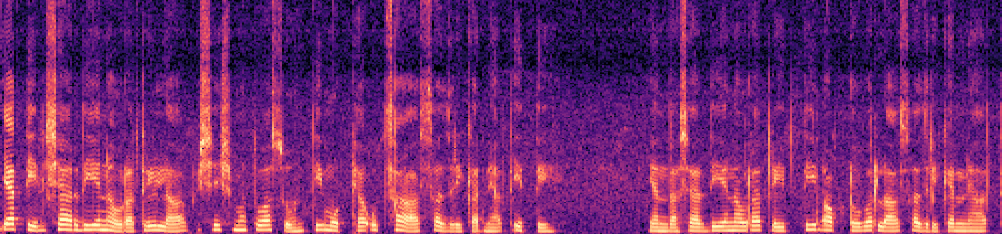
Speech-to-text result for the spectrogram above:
यातील शारदीय नवरात्रीला विशेष महत्त्व असून ती मोठ्या उत्साहात साजरी करण्यात येते. यंदा शारदीय नवरात्री तीन ऑक्टोबरला साजरी करण्यात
